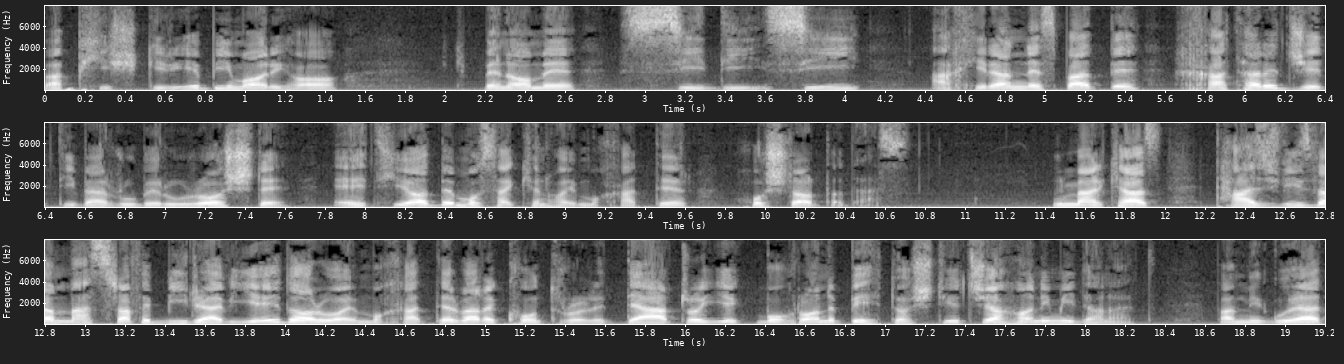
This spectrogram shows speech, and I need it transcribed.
و پیشگیری بیماری ها به نام CDC اخیرا نسبت به خطر جدی و روبرو رشد اعتیاد به مسکنهای مخدر هشدار داده است. این مرکز تجویز و مصرف بیرویه داروهای مخدر برای کنترل درد را یک بحران بهداشتی جهانی می‌داند و می‌گوید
